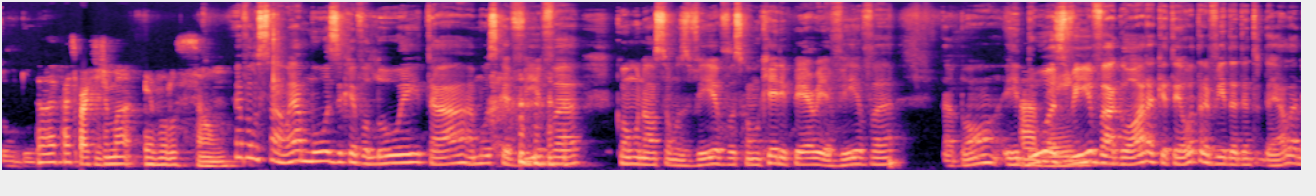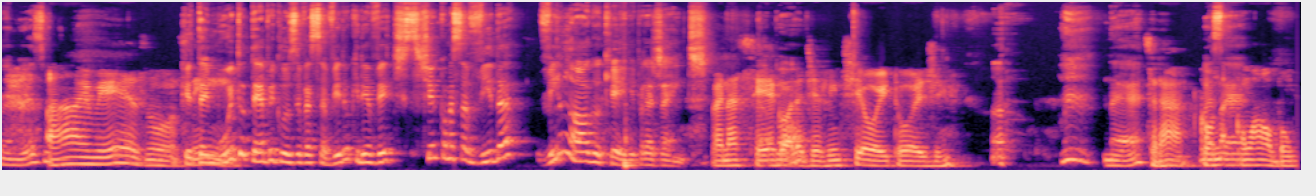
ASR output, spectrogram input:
tudo. Então é, faz parte de uma evolução. Evolução, é a música evolui, tá? A música é viva, como nós somos vivos, como Katy Perry é viva, tá bom? E Amém. duas vivas agora, que tem outra vida dentro dela, não é mesmo? Ah, é mesmo? que sim. tem muito tempo, inclusive, essa vida. Eu queria ver tinha como essa vida vir logo, Katy, pra gente, Vai nascer Tá bom? agora, dia 28 hoje. né? Será? Com, é- com o álbum.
